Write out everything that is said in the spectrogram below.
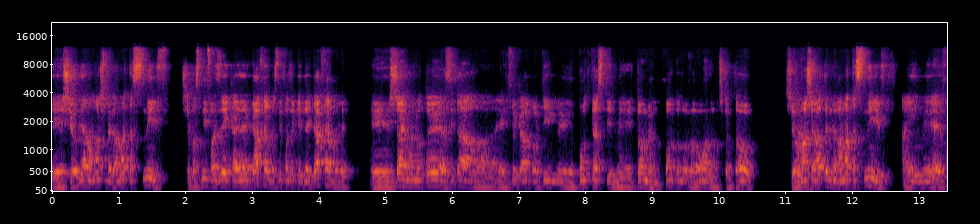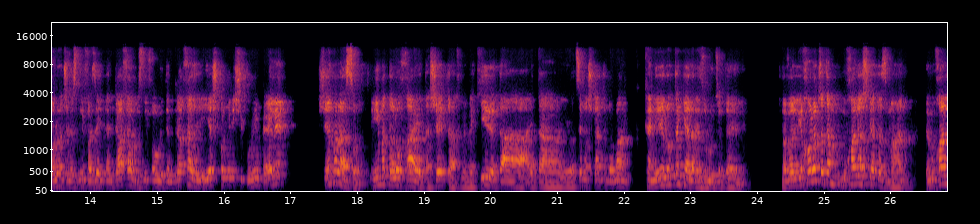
uh, שיודע ממש ברמת הסניף שבסניף הזה כדאי ככה ובסניף הזה כדאי ככה ושי אם אני לא טועה עשית uh, לפני כמה פרקים uh, פודקאסט עם תומר נכון? תומר ורון על משכנתאות שממש כן. ירדתם לרמת הסניף האם יכול להיות שבסניף הזה ייתן ככה ובסניף ההוא ייתן ככה יש כל מיני שיקולים כאלה שאין מה לעשות. אם אתה לא חי את השטח ומכיר את, ה, את היועצי משכנתה בבנק כנראה לא תגיע לרזולוציות האלה. אבל יכול להיות שאתה מוכן להשקיע את הזמן ומוכן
